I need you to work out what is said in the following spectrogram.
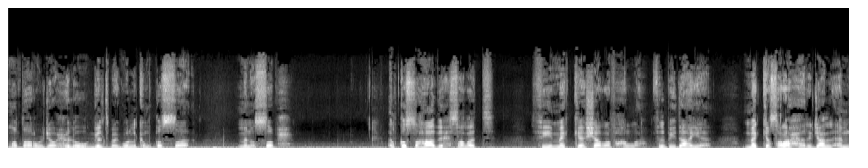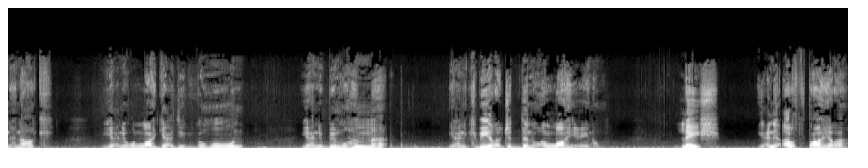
مطر والجو حلو. قلت بقول لكم قصة من الصبح. القصة هذه حصلت في مكة شرفها الله. في البداية مكة صراحة رجال الأمن هناك يعني والله قاعد يقومون يعني بمهمة يعني كبيرة جدا والله يعينهم. ليش؟ يعني أرض طاهرة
